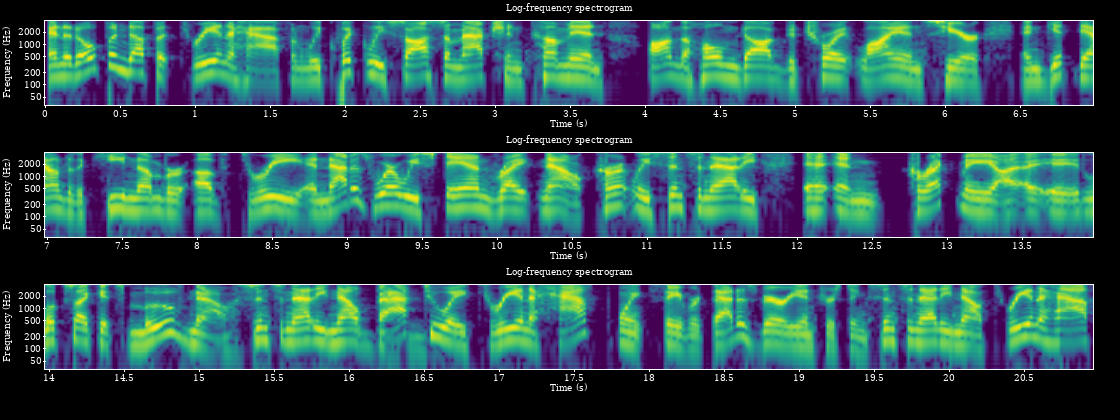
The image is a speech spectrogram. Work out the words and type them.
and it opened up at three and a half, and we quickly saw some action come in on the home dog Detroit Lions here and get down to the key number of three, and that is where we stand right now. Currently, Cincinnati, and, and correct me, I, it looks like it's moved now. Cincinnati now back mm-hmm. to a three and a half point favorite. That is very interesting. Cincinnati now three and a half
